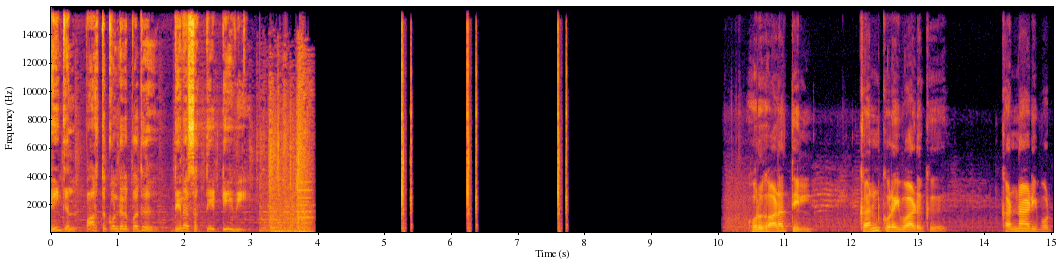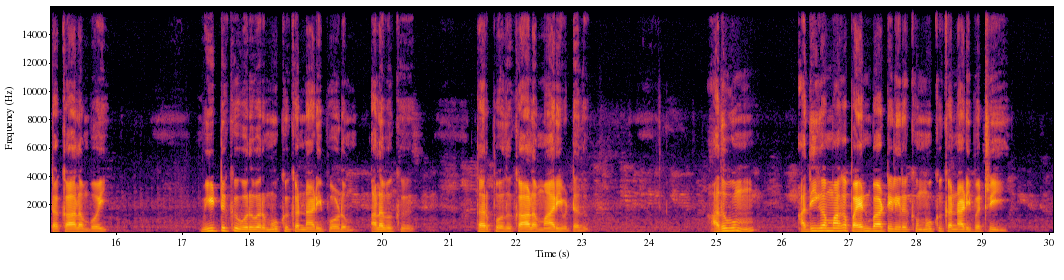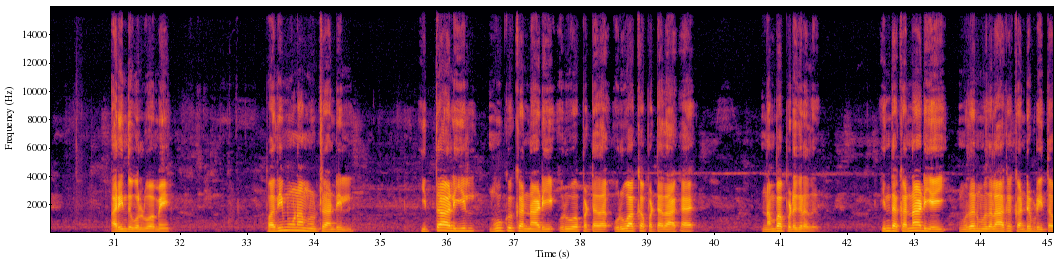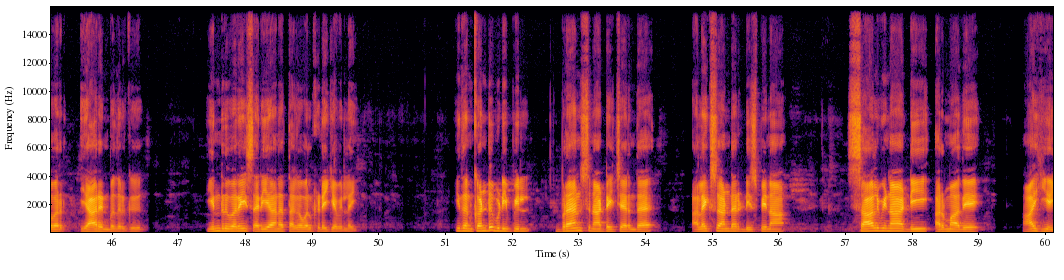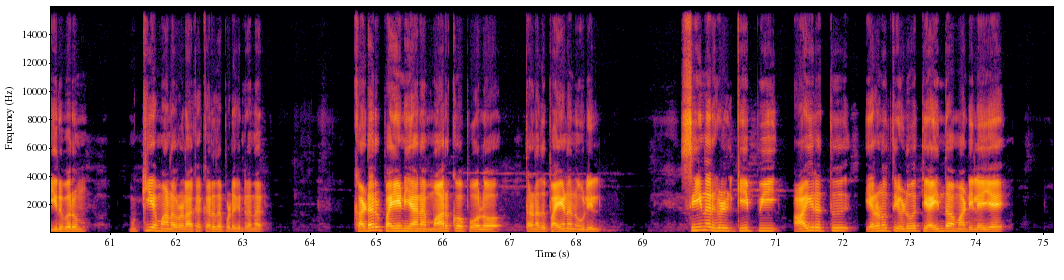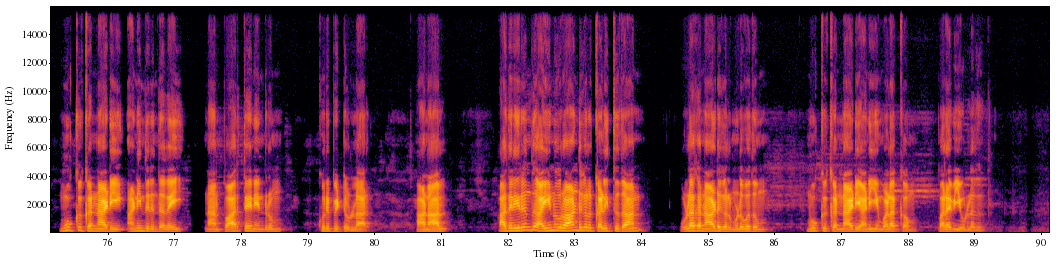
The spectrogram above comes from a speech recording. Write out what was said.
நீங்கள் பார்த்து கொண்டிருப்பது தினசக்தி டிவி. ஒரு காலத்தில் கண் குறைபாடுக்கு கண்ணாடி போட்ட காலம் போய் வீட்டுக்கு ஒருவர் மூக்கு கண்ணாடி போடும் அளவுக்கு தற்போது காலம் மாறிவிட்டது. அதுவும் அதிகமாக பயன்பாட்டில் இருக்கும் மூக்கு கண்ணாடி பற்றி அறிந்து கொள்வோமே. பதிமூணாம் நூற்றாண்டில் இத்தாலியில் மூக்கு கண்ணாடி உருவப்பட்டதா உருவாக்கப்பட்டதாக நம்பப்படுகிறது. இந்த கண்ணாடியை முதன் முதலாக கண்டுபிடித்தவர் யார் என்பதற்கு இன்று வரை சரியான தகவல் கிடைக்கவில்லை. இதன் கண்டுபிடிப்பில் பிரான்ஸ் நாட்டைச் சேர்ந்த அலெக்சாண்டர் டிஸ்பினா சால்வினா டி அர்மாதே ஆகிய இருவரும் முக்கியமானவர்களாக கருதப்படுகின்றனர். கடற்பயணியான மார்க்கோ போலோ தனது பயண நூலில் சீனர்கள் கிபி ஆயிரத்து இருநூற்றி எழுபத்தி ஐந்தாம் ஆண்டிலேயே மூக்கு கண்ணாடி அணிந்திருந்ததை நான் பார்த்தேன் என்றும் குறிப்பிட்டுள்ளார். ஆனால் அதிலிருந்து ஐநூறு ஆண்டுகள் கழித்துதான் உலக நாடுகள் முழுவதும் மூக்கு கண்ணாடி அணியும் வழக்கம் பரவியுள்ளது.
